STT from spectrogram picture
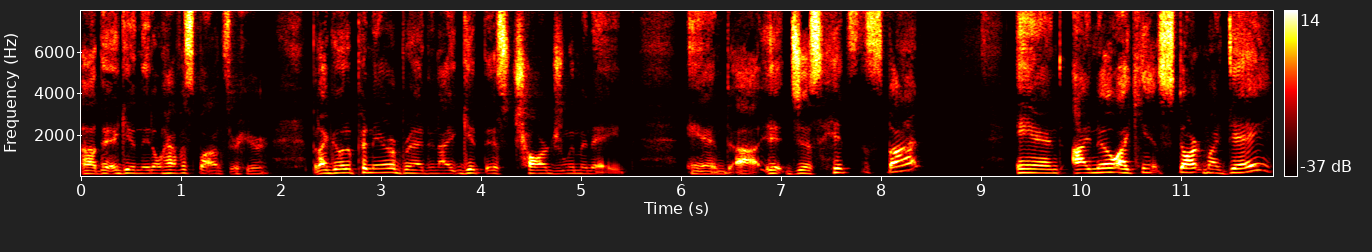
Uh, they, again, they don't have a sponsor here, but I go to Panera Bread and I get this charged lemonade, and uh, it just hits the spot. And I know I can't start my day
